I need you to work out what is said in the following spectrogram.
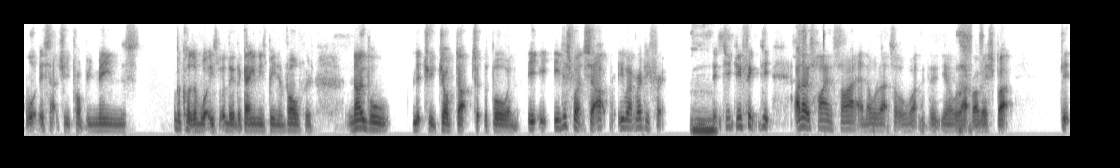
what this actually probably means because of what he's the, the game he's been involved with. Noble literally jogged up, took the ball, and he, he, he just weren't set up. He weren't ready for it. Mm. Do, do, you think? Do, I know it's hindsight and all that sort of what you know all that rubbish, but did,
